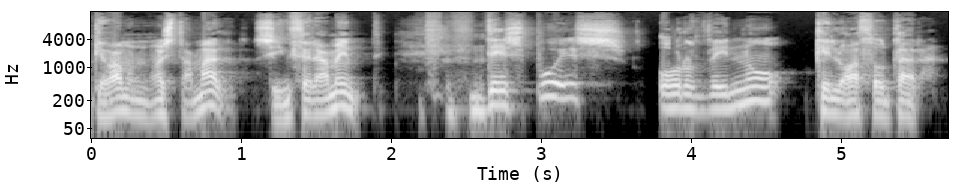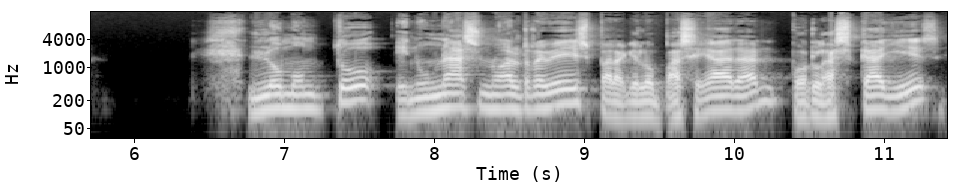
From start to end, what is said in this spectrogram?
que vamos, no está mal, sinceramente. Después ordenó que lo azotaran. Lo montó en un asno al revés para que lo pasearan por las calles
